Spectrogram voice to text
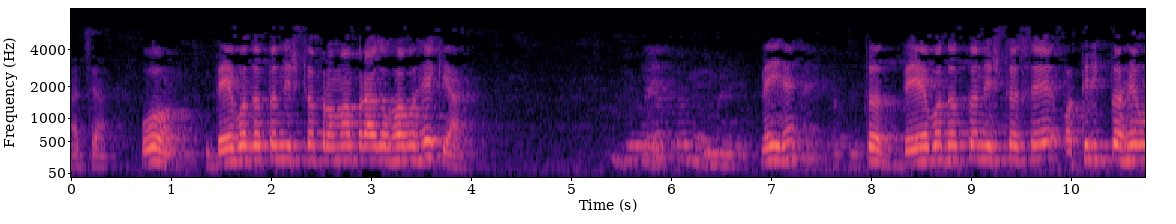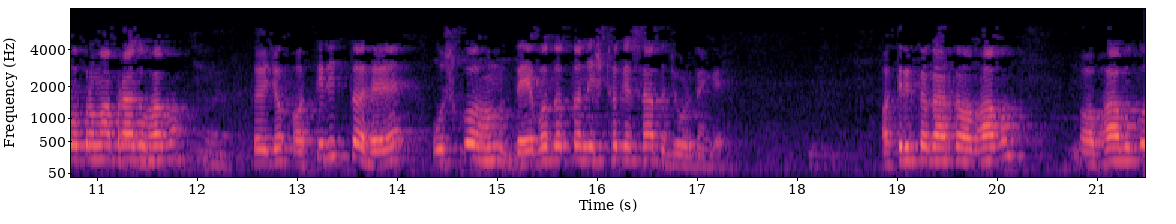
अच्छा वो देवदत्त निष्ठ प्रमा प्रागभाव है क्या? नहीं है? तो देवदत्त निष्ठ से अतिरिक्त है वो प्रमा प्राग भाव तो जो अतिरिक्त है, उसको हम देवदत्त निष्ठ के साथ जोड़ देंगे। अतिरिक्त का अर्थ अभाव अभाव को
